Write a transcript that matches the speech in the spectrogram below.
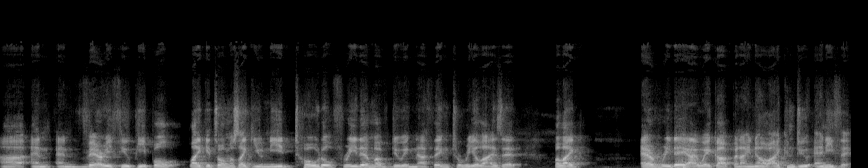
Uh, and and very few people like it's almost like you need total freedom of doing nothing to realize it. But like every day i wake up and i know i can do anything.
